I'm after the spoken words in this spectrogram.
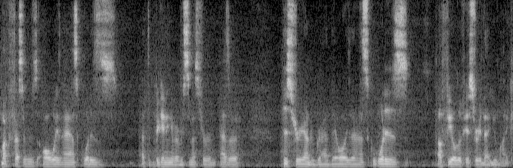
my professors always ask what is at the beginning of every semester as a history undergrad. They always ask what is a field of history that you like,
